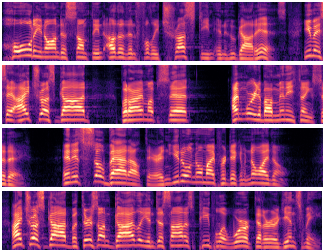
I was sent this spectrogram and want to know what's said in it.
holding on to something other than fully trusting in who God is. You may say, I trust God, but I'm upset. I'm worried about many things today. And it's so bad out there. And you don't know my predicament. No, I don't. I trust God, but there's ungodly and dishonest people at work that are against me.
